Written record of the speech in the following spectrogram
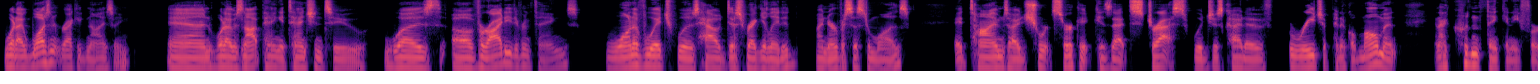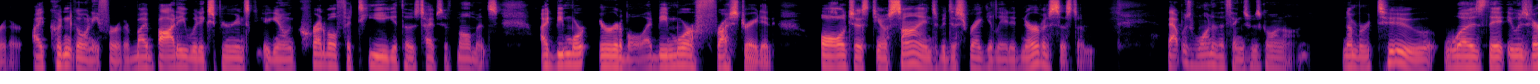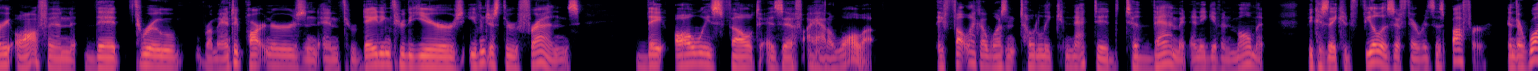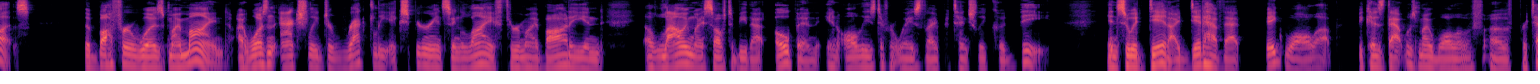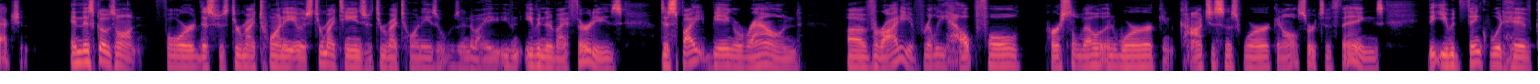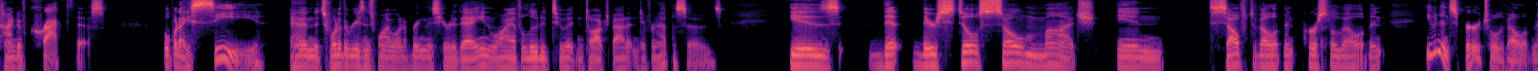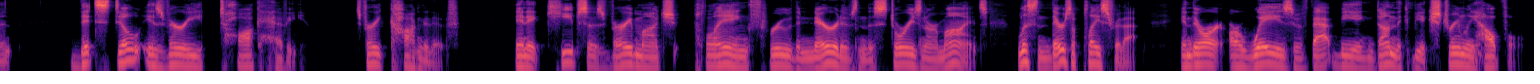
What I wasn't recognizing and what I was not paying attention to was a variety of different things, one of which was how dysregulated my nervous system was. At times, I'd short circuit because that stress would just kind of reach a pinnacle moment and I couldn't think any further. I couldn't go any further. My body would experience, you know, incredible fatigue at those types of moments. I'd be more irritable. I'd be more frustrated. All just, you know, signs of a dysregulated nervous system. That was one of the things was going on. Number two was that it was very often that through romantic partners and, and through dating through the years, even just through friends, they always felt as if I had a wall up. They felt like I wasn't totally connected to them at any given moment because they could feel as if there was this buffer, and there was. The buffer was my mind. I wasn't actually directly experiencing life through my body and allowing myself to be that open in all these different ways that I potentially could be. And so it did. I did have that big wall up because that was my wall of, of protection. And this goes on for this was through my 20, it was through my teens, it was through my 20s, it was into my even even into my 30s, despite being around a variety of really helpful personal development work and consciousness work and all sorts of things that you would think would have kind of cracked this. But what I see, and it's one of the reasons why I want to bring this here today and why I've alluded to it and talked about it in different episodes, is that there's still so much in self development, personal development, even in spiritual development, that still is very talk heavy. It's very cognitive. And it keeps us very much playing through the narratives and the stories in our minds. Listen, there's a place for that. And there are, are ways of that being done that can be extremely helpful.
